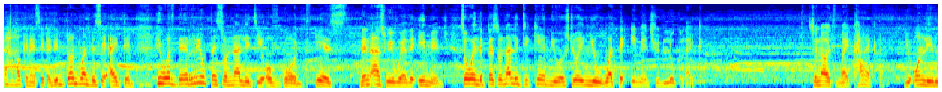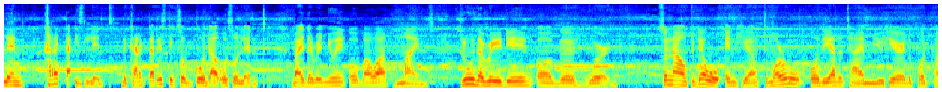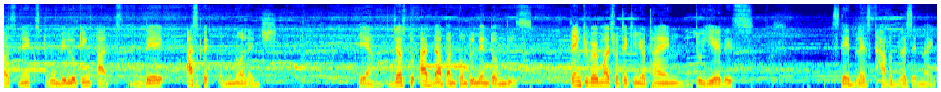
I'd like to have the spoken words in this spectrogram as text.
How can I say it? I didn't don't want to say item. He was the real personality of God. Yes. Then as we were the image. So when the personality came, he was showing you what the image should look like. So now it's by character. You only learn, character is learned. The characteristics of God are also learned by the renewing of our minds through the reading of the word. So now today we'll end here. Tomorrow or the other time you hear the podcast next, we'll be looking at the aspect of knowledge. Yeah, just to add up and complement on this. Thank you very much for taking your time to hear this. Stay blessed. Have a blessed night.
